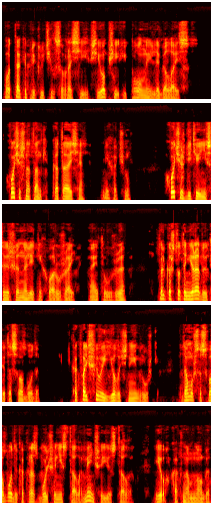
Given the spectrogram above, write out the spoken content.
Вот так и приключился в России всеобщий и полный легалайз. Хочешь на танке – катайся. Не хочу. Хочешь детей несовершеннолетних вооружай, а это уже... Только что-то не радует эта свобода. Как фальшивые елочные игрушки. Потому что свободы как раз больше не стало, меньше ее стало. И ох, как намного.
